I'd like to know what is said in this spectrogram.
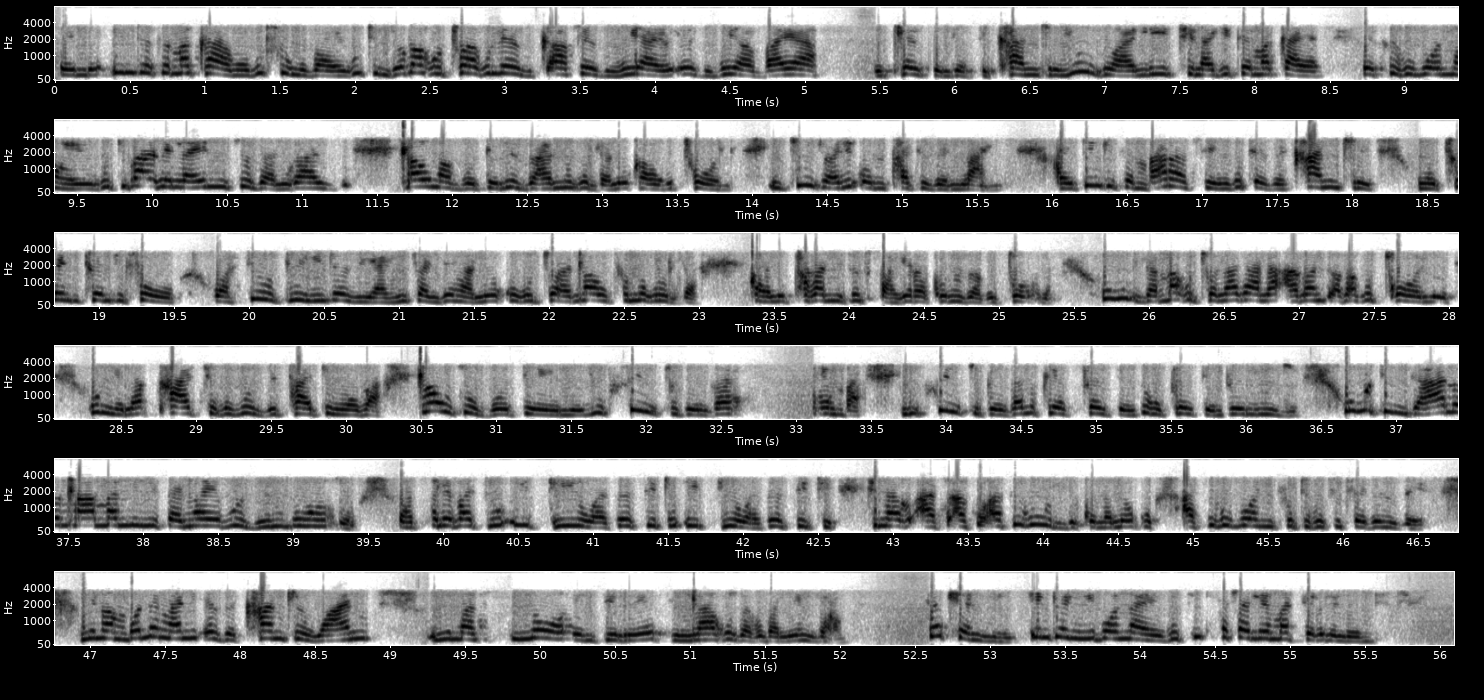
and into esemakhaya ngobuhlungu bayo ukuthi njengoba kuthiwa kulezikafu ezibuyayo ezibuya via the president of the country usually thina kithi emakhaya esikubonayo ukuthi babelayinisa uzalukazi xa ungavoteli izani ukudla lokhu awukutholi. It's usually on partisan line. I think it's embarrassing ukuthi as a country ngo-twenty twenty four wasill doing into eziyangisa njengalokhu kuthiwa nxa ufuna ukudla qala uphakamisa isibhakera khona uzakuthola ukudla ma kutholakala abantu abakuthole kungela phathi kubuza iphathi ngoba xa usuvotele you feel to the December yisiphi Bezana PS president ungupresident welizwe? Ukuthi njalo nxa amaminista nxa ebuza imibuzo bacale bathi u-ed wasesithi u-ed wasesithi thina asikudli khona lokhu asikuboni futhi kusisebenzela mina ngibone ngani as a country one we must know and be ready nxa kuza kuba le ndlala secondly into engiyibonayo ukuthi especially emathebeleland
